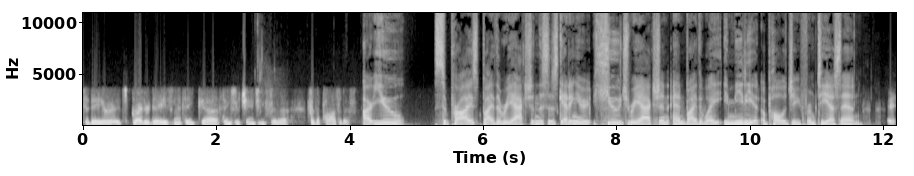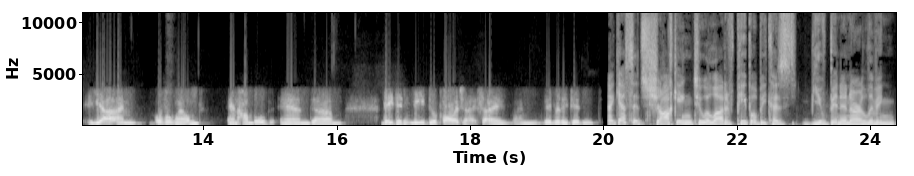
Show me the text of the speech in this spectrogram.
today are it's brighter days, and I think uh, things are changing for the for the positive. Are you surprised by the reaction this is getting? Your huge reaction, and by the way, immediate apology from TSN. Uh, yeah, I'm overwhelmed and humbled, and um, they didn't need to apologize. I, I'm, they really didn't. I guess it's shocking to a lot of people because you've been in our living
